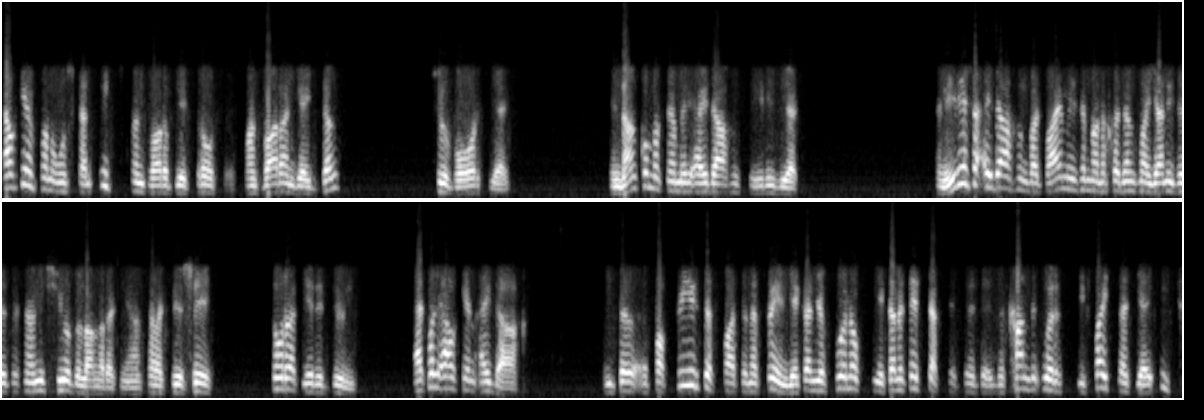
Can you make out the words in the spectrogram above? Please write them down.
Elkeen van ons kan iets vind waarop jy trots is, want waaraan jy dink, so word jy. En dan kom ek nou met die uitdaging vir hierdie week. En hierdie is 'n uitdaging wat baie mense maar nog gedink maar Jannie, dit is nou nie so belangrik nie. Dan sal ek vir jou sê totdat jy dit doen. Ek wil elkeen uitdaag om 'n papier te vat en 'n pen. Jy kan jou foon op, jy kan dit net tik. Dit, dit, dit, dit gaan oor die feit dat jy iets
